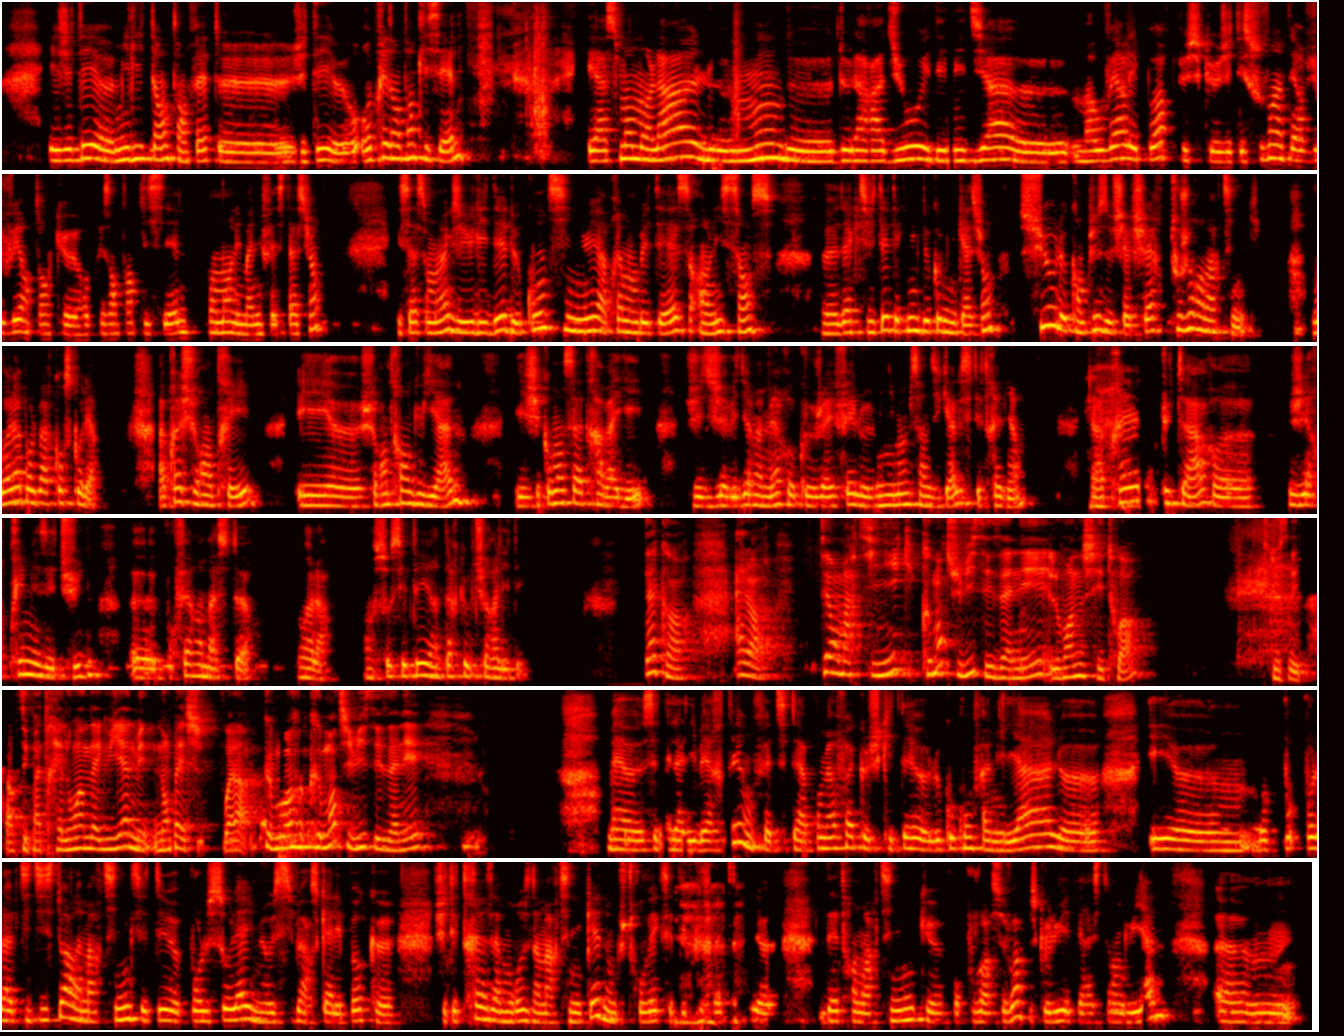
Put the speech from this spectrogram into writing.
Et j'étais euh, militante en fait. J'étais représentante lycéenne. Et à ce moment-là, le monde de la radio et des médias m'a ouvert les portes puisque j'étais souvent interviewée en tant que représentante lycéenne pendant les manifestations. Et c'est à ce moment-là que j'ai eu l'idée de continuer après mon BTS en licence d'activités techniques de communication sur le campus de Shelcher, toujours en Martinique. Voilà pour le parcours scolaire. Après, je suis rentrée et euh, je suis rentrée en Guyane et j'ai commencé à travailler. J'avais dit à ma mère que j'avais fait le minimum syndical, c'était très bien. Après, plus tard, euh, j'ai repris mes études pour faire un master. Voilà, en société et interculturalité. D'accord. Alors, tu es en Martinique. Comment tu vis ces années loin de chez toi? C'est, alors c'est pas très loin de la Guyane, mais n'empêche, voilà. Comment tu vis ces années? Mais euh, c'était la liberté en fait. C'était la première fois que je quittais euh, le cocon familial. Euh, et pour, la petite histoire, la Martinique, c'était pour le soleil, mais aussi parce qu'à l'époque, j'étais très amoureuse d'un Martiniquais, donc je trouvais que c'était plus facile d'être en Martinique pour pouvoir se voir, parce que lui était resté en Guyane.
